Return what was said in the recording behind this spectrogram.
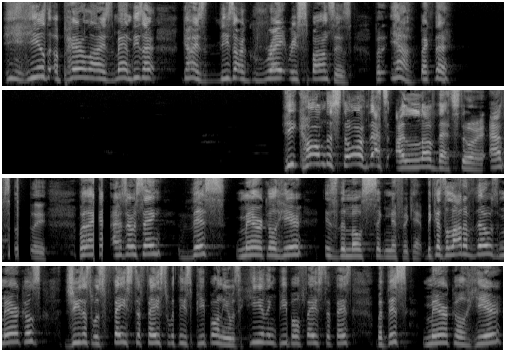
He healed a paralyzed man. These are, guys, these are great responses. But yeah, back there. He calmed the storm. That's, I love that story. Absolutely. But as I was saying, this miracle here is the most significant because a lot of those miracles, Jesus was face to face with these people and he was healing people face to face. But this miracle here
